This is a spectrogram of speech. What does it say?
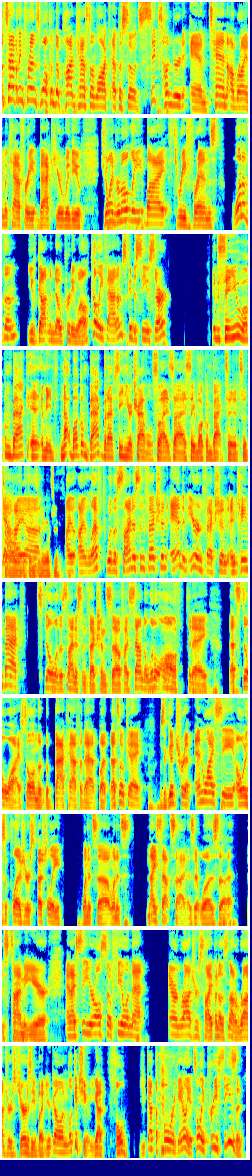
What's happening, friends? Welcome to Podcast Unlocked, episode 610. I'm Ryan McCaffrey, back here with you, joined remotely by three friends. One of them you've gotten to know pretty well, Kahlief Adams. Good to see you, sir. Good to see you. Welcome back. Uh, I mean, not welcome back, but I've seen your travels, so I, so I say welcome back to to, to Yeah, all I, of the things uh, you're to. I, I left with a sinus infection and an ear infection and came back still with a sinus infection. So if I sound a little off today, that's still why. Still on the, the back half of that, but that's okay. It was a good trip. NYC, always a pleasure, especially when it's uh when it's nice outside as it was uh this time of year. And I see you're also feeling that Aaron Rodgers hype. I know it's not a Rodgers jersey, but you're going, look at you. You got full you got the full regalia. It's only preseason.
